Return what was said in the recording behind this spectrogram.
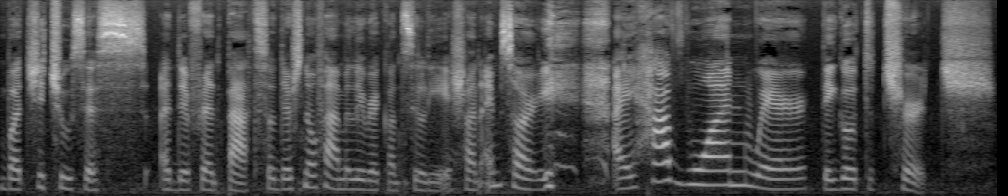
but she chooses a different path. So there's no family reconciliation. I'm sorry. I have one where they go to church.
